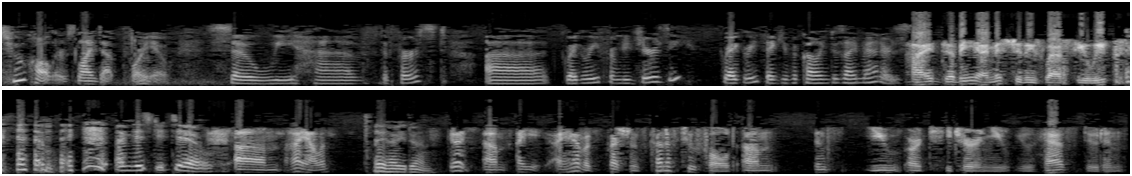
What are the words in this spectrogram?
two callers lined up for you. So we have the first, uh, Gregory from New Jersey. Gregory, thank you for calling Design Matters. Hi, Debbie. I missed you these last few weeks. I missed you too. Um, hi, Allan. Hey, how you doing? Good. Um, I, I have a question. It's kind of twofold. Um, since you are a teacher and you, you have students,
